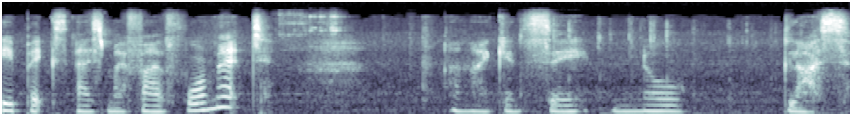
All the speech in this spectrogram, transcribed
EPix as my file format. And I can say no glass.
